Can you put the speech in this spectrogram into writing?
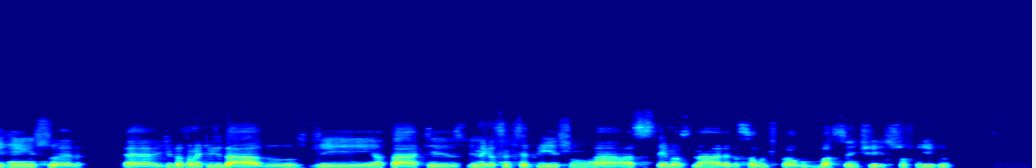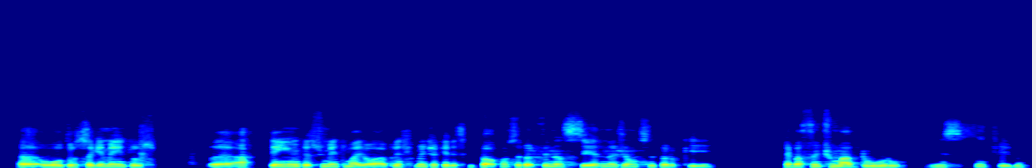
de ransomware, é, de vazamento de dados, de ataques de negação de serviço a, a sistemas na área da saúde foi algo bastante sofrível. Uh, outros segmentos uh, têm um investimento maior, principalmente aqueles que tocam no setor financeiro, né, já é um setor que é bastante maduro nesse sentido,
